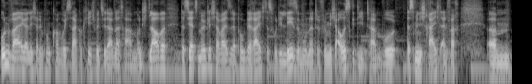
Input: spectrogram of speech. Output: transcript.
unweigerlich an den Punkt komme, wo ich sage, okay, ich will es wieder anders haben. Und ich glaube, dass jetzt möglicherweise der Punkt erreicht ist, wo die Lesemonate für mich ausgedient haben, wo es mir nicht reicht, einfach ähm,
